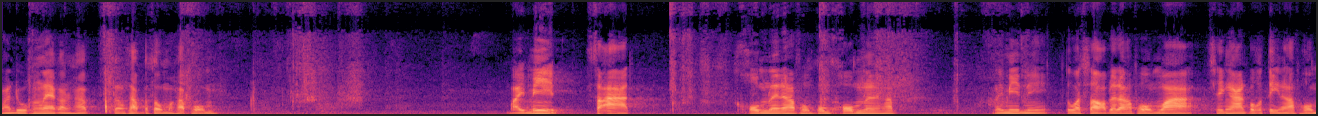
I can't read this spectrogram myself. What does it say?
มาดูข้างแรกก่อนครับ เครื่องสับผสมนะครับผม ใบมีดสะอาด คมเลยนะครับ ผมคมคมๆเลยนะครับใบมีดนี้ตรวจสอบแล้วนะครับผมว่าใช้งานปกตินะครับผม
